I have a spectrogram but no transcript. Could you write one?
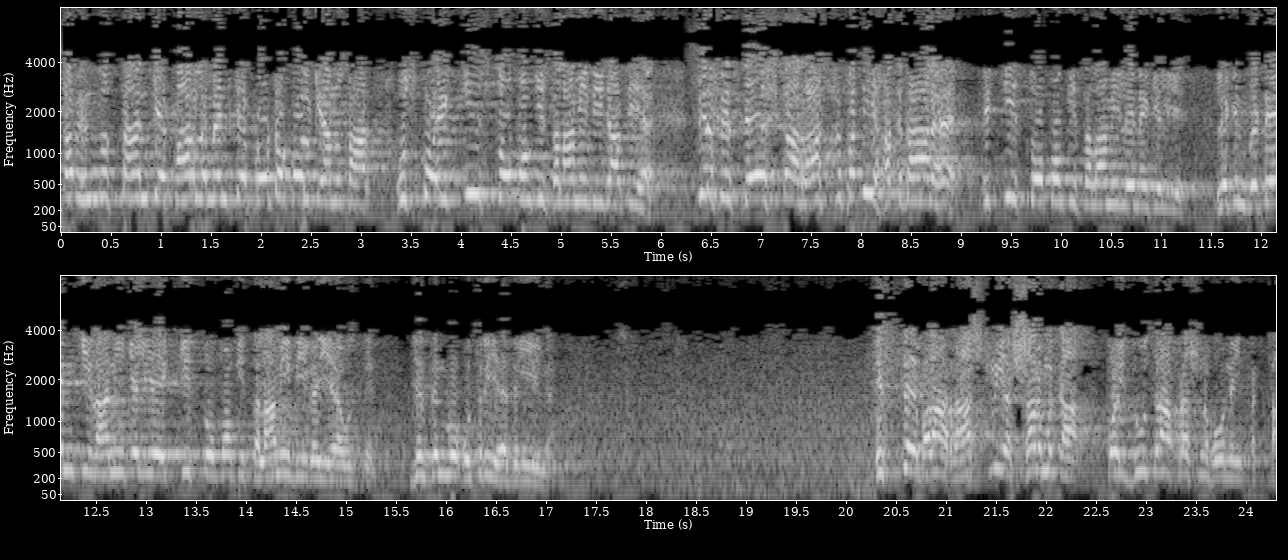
तब हिंदुस्तान के पार्लियामेंट के प्रोटोकॉल के अनुसार उसको 21 तोपों की सलामी दी जाती है। सिर्फ़ इस देश का राष्ट्रपति हकदार है 21 तोपों की सलामी लेने के लिए। लेकिन ब्रिटेन की रानी के लिए 21 तोपों की सलामी दी गई है उस दिन, जिस दिन वो उतरी है दिल्ली में। इससे बड़ा राष्ट्रीय शर्म का कोई दूसरा प्रश्न हो नहीं सकता।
